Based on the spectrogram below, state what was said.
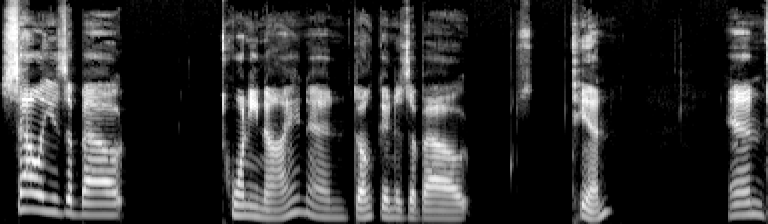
Sally is about 29 and Duncan is about 10. And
